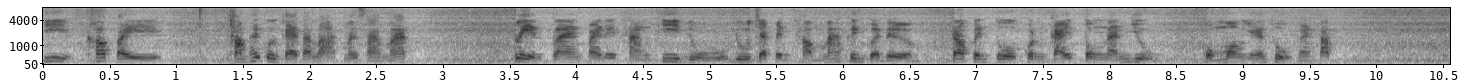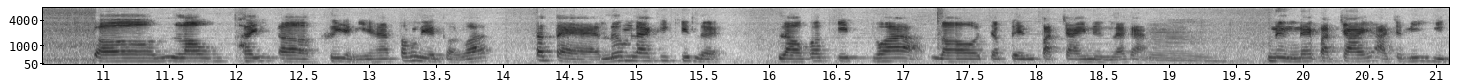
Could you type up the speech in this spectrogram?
ที่เข้าไปทำให้กลไกตลาดมันสามารถเปลี่ยนแปลงไปในทางที่ดูดูจะเป็นธรรมมากขึ้นกว่าเดิม เราเป็นตัวกลไกตรงนั้นอยู่ ผมมองอย่างนั้นถูกไหมครับเออเราพยเออคืออย่างนี้ฮะต้องเรียนก่อนว่า ตั้งแต่เริ่มแรกที่คิดเลย เราก็คิดว่าเราจะเป็นปัจจัยหนึ่งแล้วกันอืมหนึ่งในปัจจัยอาจจะมีอีก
